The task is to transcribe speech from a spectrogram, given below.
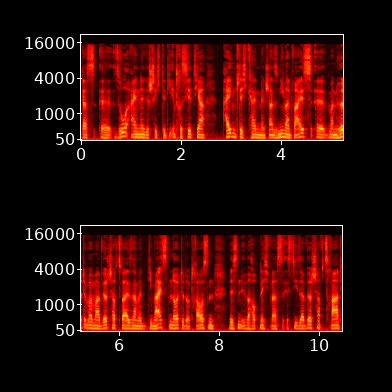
dass äh, so eine Geschichte, die interessiert ja eigentlich keinen Menschen. Also niemand weiß, äh, man hört immer mal Wirtschaftsweisen, aber die meisten Leute dort draußen wissen überhaupt nicht, was ist dieser Wirtschaftsrat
